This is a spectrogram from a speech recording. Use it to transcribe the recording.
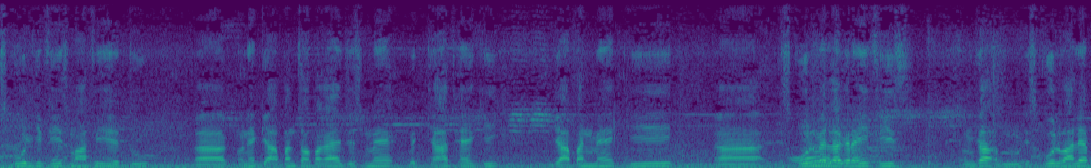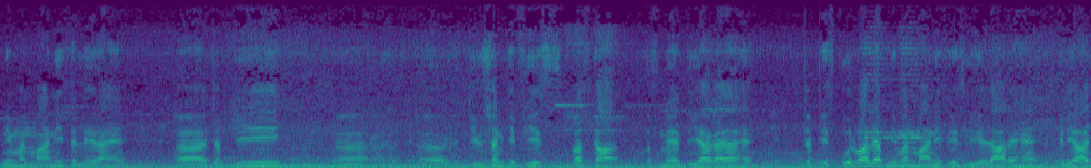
स्कूल की फ़ीस माफ़ी हेतु उन्हें ज्ञापन सौंपा गया है, जिसमें विख्यात है कि, ज्ञापन में कि स्कूल में लग रही फ़ीस, उनका, स्कूल वाले अपनी मनमानी से ले रहे हैं जबकि ट्यूशन की फ़ीस बस का उसमें दिया गया है, जबकि स्कूल वाले अपनी मनमानी फ़ीस लिए जा रहे हैं, इसके लिए आज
